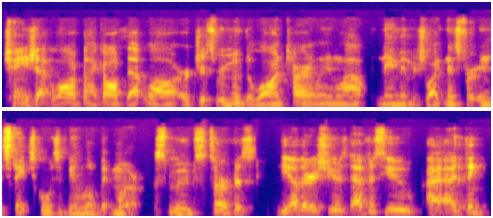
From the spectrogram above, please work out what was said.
change that law, back off that law, or just remove the law entirely and allow name, image, likeness for in state schools to be a little bit more smooth surface the other issue is FSU. I, I, think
